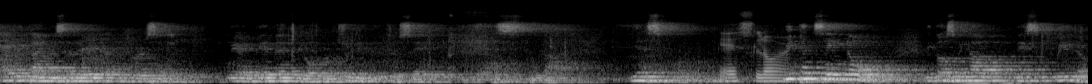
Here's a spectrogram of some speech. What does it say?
Every time we celebrate an anniversary, we are given the opportunity to say yes to God. Yes, Lord. Yes, Lord. We can say no because we have this freedom,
